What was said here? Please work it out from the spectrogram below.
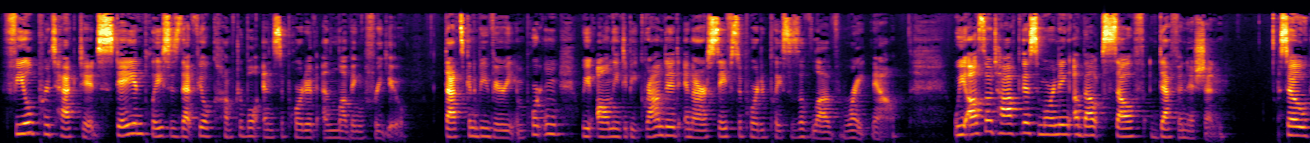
Feel protected. Stay in places that feel comfortable and supportive and loving for you. That's going to be very important. We all need to be grounded in our safe, supported places of love right now. We also talked this morning about self definition. So,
